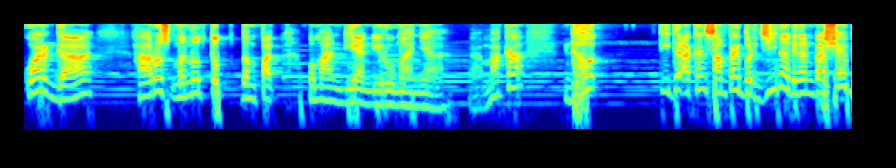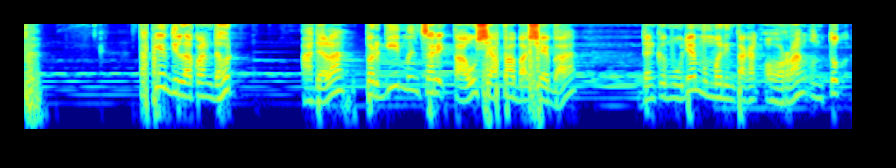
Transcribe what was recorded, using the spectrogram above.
warga harus menutup tempat pemandian di rumahnya. Nah, maka Daud tidak akan sampai berzina dengan Bathsheba. Tapi yang dilakukan Daud adalah pergi mencari tahu siapa Bathsheba dan kemudian memerintahkan orang untuk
